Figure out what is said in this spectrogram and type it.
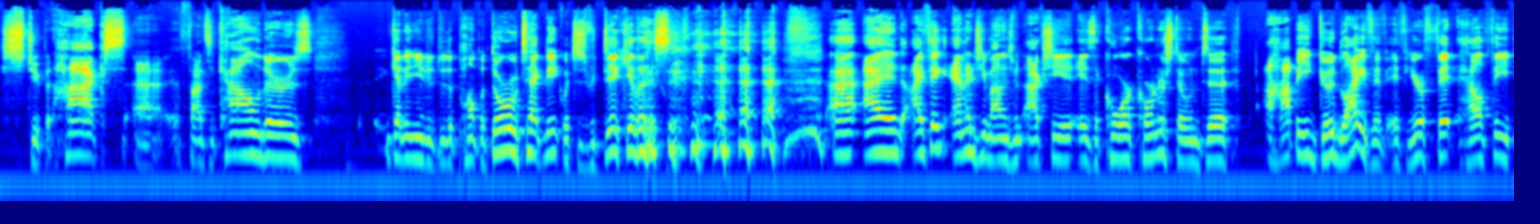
stupid hacks, uh, fancy calendars, getting you to do the Pomodoro technique, which is ridiculous. uh, and I think energy management actually is the core cornerstone to a happy, good life. If, if you're fit, healthy,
